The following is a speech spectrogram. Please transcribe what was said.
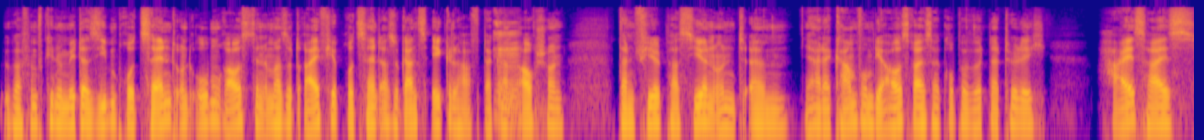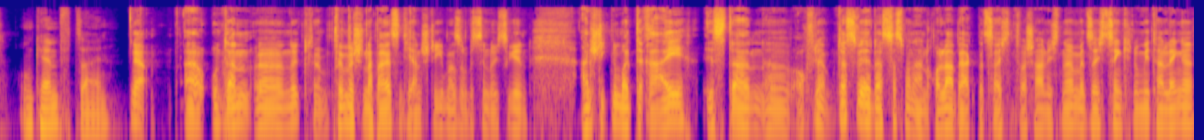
über 5 Kilometer 7 Prozent und oben raus dann immer so 3, 4 Prozent, also ganz ekelhaft. Da kann mhm. auch schon dann viel passieren und ähm, ja, der Kampf um die Ausreißergruppe wird natürlich heiß, heiß umkämpft sein. Ja, äh, und dann, äh, ne, wenn wir schon dabei sind, die Anstiege mal so ein bisschen durchzugehen. Anstieg Nummer drei ist dann äh, auch wieder, das wäre das, was man einen Rollerberg bezeichnet wahrscheinlich, ne, mit 16 Kilometer Länge,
